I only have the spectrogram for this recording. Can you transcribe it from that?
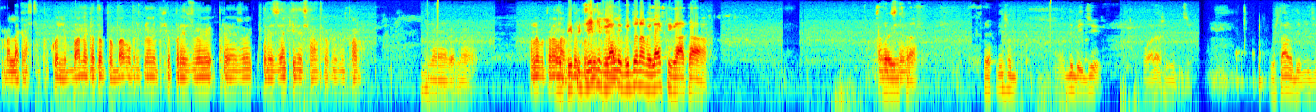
Μαλάκα αυτοί που κολυμπάνε κάτω από τον πάγο πρέπει να είναι πιο πρεζό, πρεζό, πρεζάκιδες άνθρωποι που υπάρχουν. Ναι, ρε, ναι. Βλέπω τώρα Ο ένα βίντεο DPG που έχει δείχνει- βγάλει βίντεο να μιλάει στη γάτα. Δεν Στο ξέρω. Insta. Είσαι ο ο DPG. Ωραίος ο DPG. Γουστάρω DPG.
